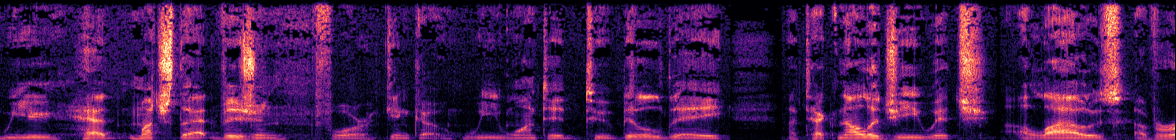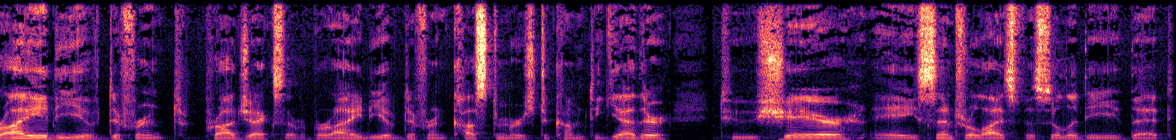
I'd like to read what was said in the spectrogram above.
We had much that vision for Ginkgo. We wanted to build a a technology which allows a variety of different projects, a variety of different customers to come together to share a centralized facility that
